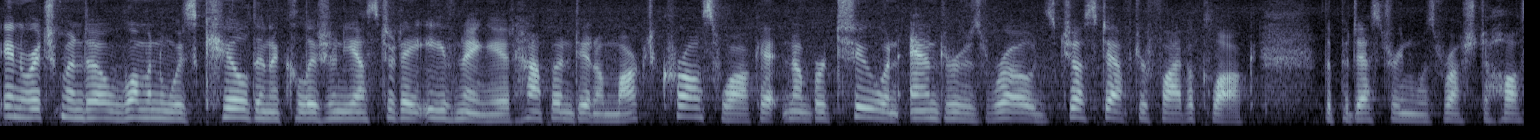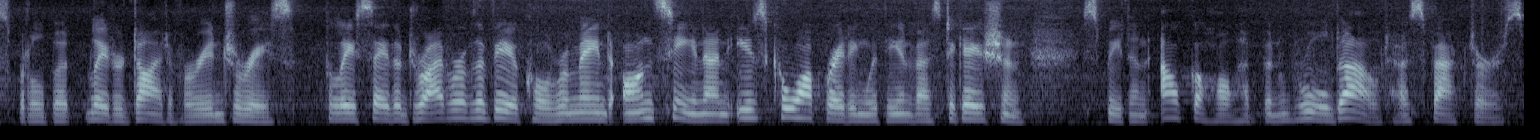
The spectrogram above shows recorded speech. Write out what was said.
In Richmond, a woman was killed in a collision yesterday evening. It happened in a marked crosswalk at number two and Andrews Roads just after 5 o'clock. The pedestrian was rushed to hospital but later died of her injuries. Police say the driver of the vehicle remained on scene and is cooperating with the investigation. Speed and alcohol have been ruled out as factors.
